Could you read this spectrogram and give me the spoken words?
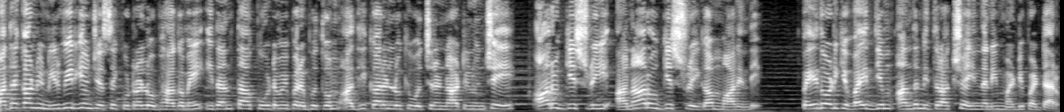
పథకాన్ని నిర్వీర్యం చేసే కుట్రలో భాగమే ఇదంతా కూటమి ప్రభుత్వం అధికారంలోకి వచ్చిన నాటి నుంచే ఆరోగ్యశ్రీ అనారోగ్యశ్రీగా మారింది. పేదోడికి వైద్యం అందని ద్రాక్ష అయిందని మండిపడ్డారు.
